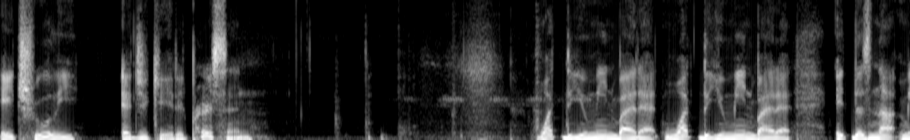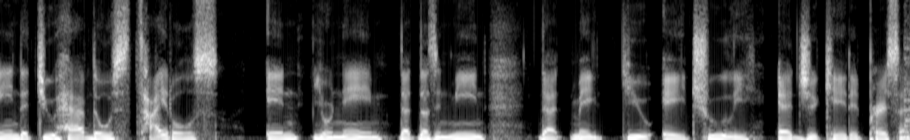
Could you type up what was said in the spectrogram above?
a truly educated person. What do you mean by that? What do you mean by that? It does not mean that you have those titles in your name. That doesn't mean that make you a truly educated person.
